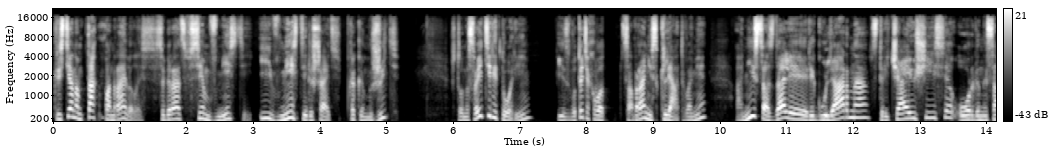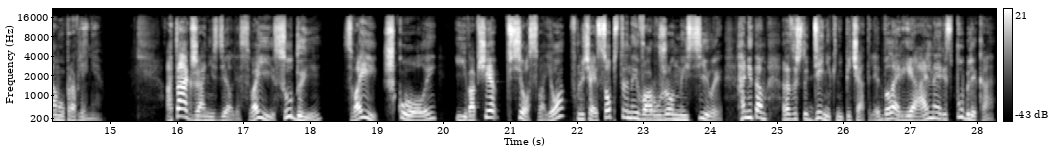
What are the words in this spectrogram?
Крестьянам так понравилось собираться всем вместе и вместе решать, как им жить, что на своей территории из вот этих вот собраний с клятвами они создали регулярно встречающиеся органы самоуправления. А также они сделали свои суды, свои школы и вообще все свое, включая собственные вооруженные силы. Они там разве что денег не печатали. Это была реальная республика.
